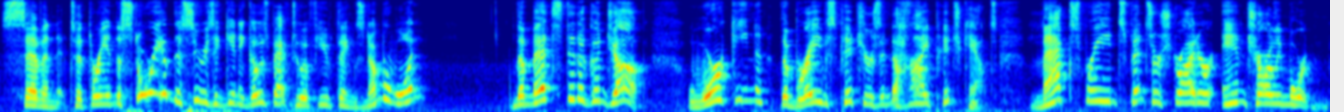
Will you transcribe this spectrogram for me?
seven to three. And the story of this series, again, it goes back to a few things. Number one, the Mets did a good job working the Braves pitchers into high pitch counts. Max Fried, Spencer Strider, and Charlie Morton.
